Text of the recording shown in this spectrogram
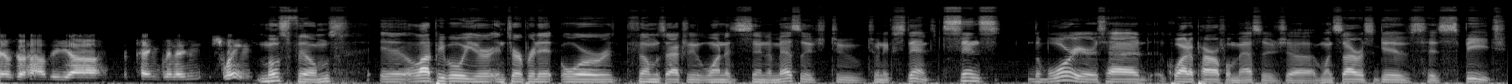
true. It depends on how the, uh, penguin swings. Most films, eh, a lot of people either interpret it or films actually want to send a message to to an extent. Since the Warriors had quite a powerful message uh, when Cyrus gives his speech.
